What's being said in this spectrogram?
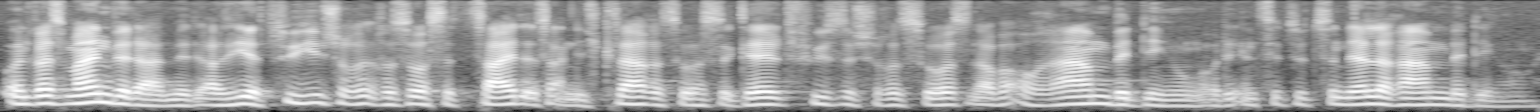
Und was meinen wir damit? Also hier psychische Ressource Zeit ist eigentlich klar, Ressource Geld, physische Ressourcen, aber auch Rahmenbedingungen oder institutionelle Rahmenbedingungen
